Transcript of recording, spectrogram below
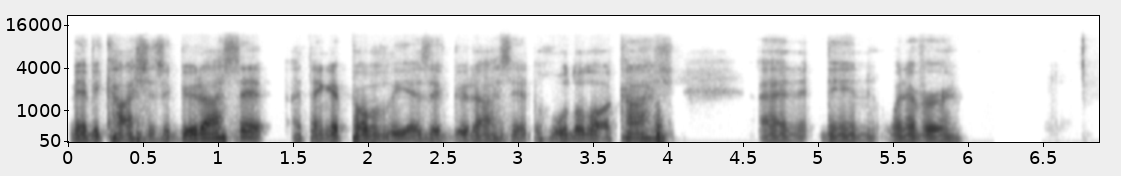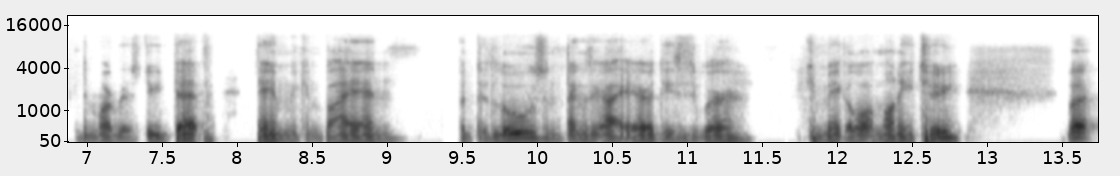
maybe cash is a good asset. I think it probably is a good asset to hold a lot of cash. And then whenever the markets do dip, then we can buy in. But the lows and things like that, here, this is where you can make a lot of money too. But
